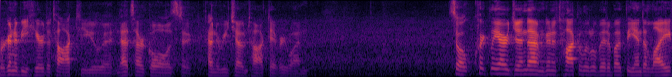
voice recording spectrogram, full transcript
We're going to be here to talk to you, and that's our goal is to kind of reach out and talk to everyone. So quickly, our agenda, I'm going to talk a little bit about the end of life,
